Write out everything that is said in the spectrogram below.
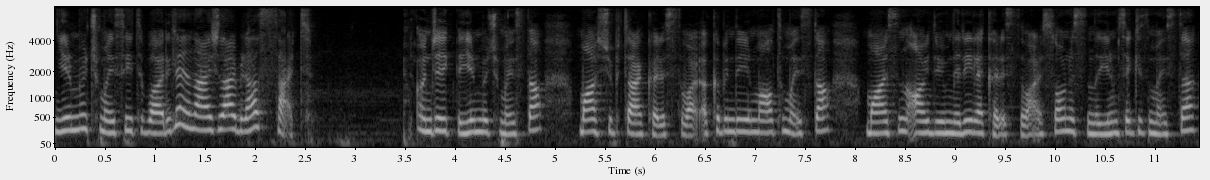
23 Mayıs itibariyle enerjiler biraz sert. Öncelikle 23 Mayıs'ta Mars Jüpiter karesi var. Akabinde 26 Mayıs'ta Mars'ın ay düğümleriyle karesi var. Sonrasında 28 Mayıs'ta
